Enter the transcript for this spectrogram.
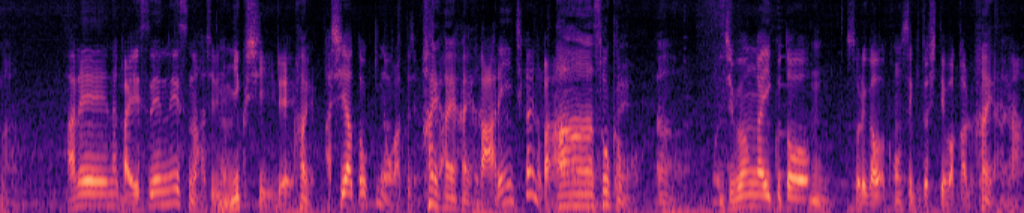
まあれなんか SNS の走りのミクシーであはい。足跡機能があったじゃないですか、はいはいはいはい。あれに近いのかなああそうかも、自分が行くとうん。うん、それが痕跡として分かるみたいな、はいは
